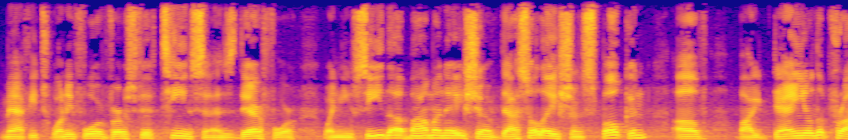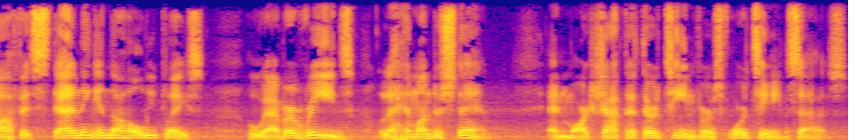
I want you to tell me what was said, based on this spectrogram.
Matthew 24, verse 15 says, Therefore, when you see the abomination of desolation spoken of by Daniel the prophet standing in the holy place, whoever reads, let him understand. And Mark chapter 13, verse 14 says,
